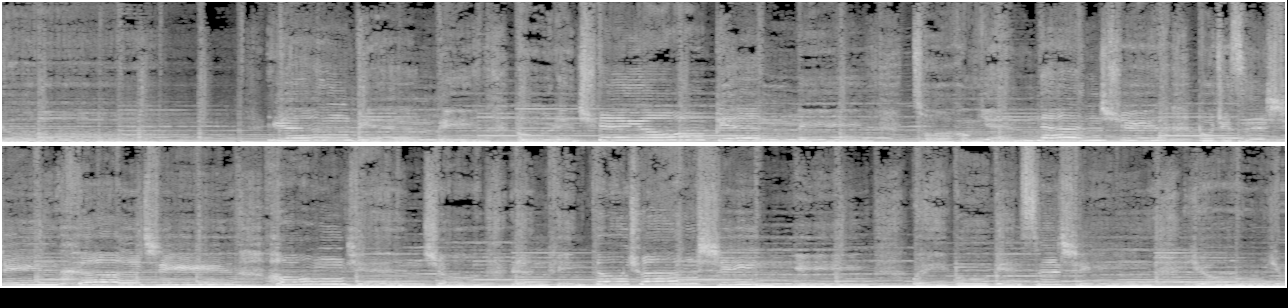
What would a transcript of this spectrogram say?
悠。托鸿雁南去，不知此心何寄。红颜旧，任凭斗转星移，唯不变此情悠悠。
